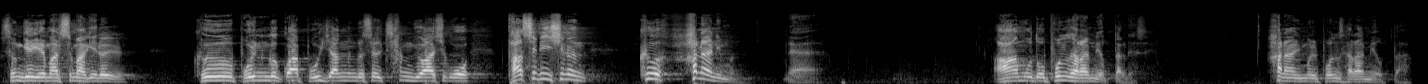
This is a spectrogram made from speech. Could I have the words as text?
성경에 말씀하기를 그 보이는 것과 보이지 않는 것을 창조하시고 다스리시는 그 하나님은 네. 아무도 본 사람이 없다 그랬어요. 하나님을 본 사람이 없다.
